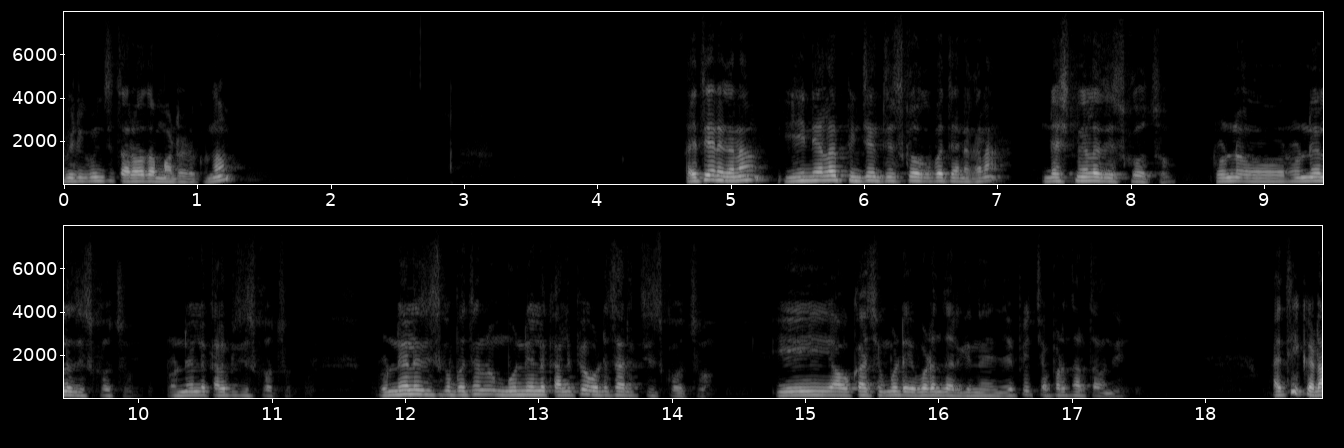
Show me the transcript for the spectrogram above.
వీటి గురించి తర్వాత మాట్లాడుకుందాం. అయితే కనుక ఈ నెల పింఛన్ తీసుకోకపోతే కనుక నెక్స్ట్ నెల తీసుకోవచ్చు. రెండు రెండు నెలలు తీసుకోవచ్చు. రెండు నెలలు కలిపి తీసుకోవచ్చు. రెండు నెలలు తీసుకోకపోతే మూడు నెలలు కలిపి ఒకటిసారి తీసుకోవచ్చు. ఈ అవకాశం కూడా ఇవ్వడం జరిగిందని చెప్పి చెప్పడం జరుగుతుంది. అయితే ఇక్కడ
